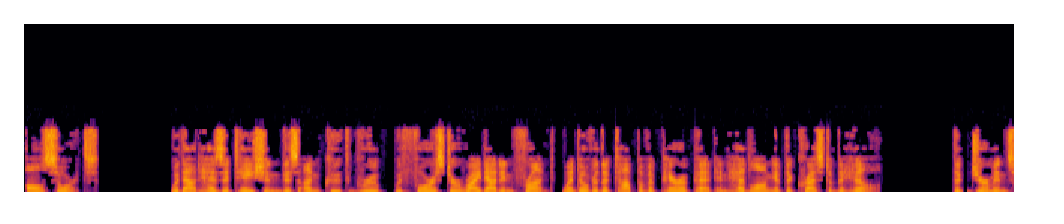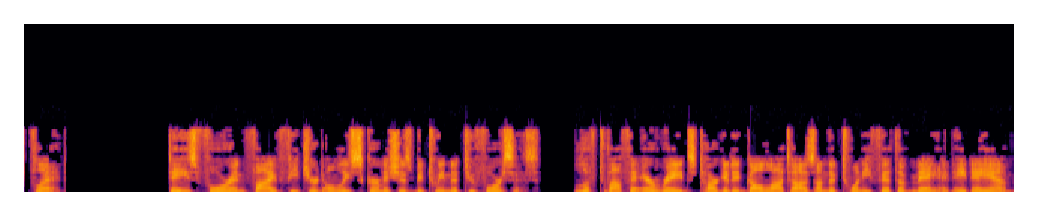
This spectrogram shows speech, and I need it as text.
all sorts. Without hesitation this uncouth group, with Forrester right out in front, went over the top of a parapet and headlong at the crest of the hill. The Germans fled. Days 4 and 5 featured only skirmishes between the two forces. Luftwaffe air raids targeted Galatas on 25 May at 8 am,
